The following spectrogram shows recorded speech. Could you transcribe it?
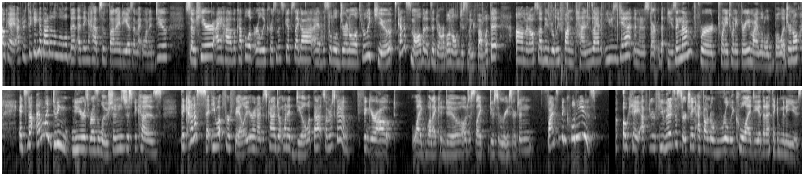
Okay, after thinking about it a little bit, I think I have some fun ideas I might want to do. So here I have a couple of early Christmas gifts I got. I have this little journal. It's really cute. It's kind of small, but it's adorable, and I'll do something fun with it. Um, and also have these really fun pens I haven't used yet, and I'm going to start using them for 2023, my little bullet journal. It's not, I don't like doing New Year's resolutions just because they kind of set you up for failure, and I just kind of don't want to deal with that. So I'm just going to figure out, like, what I can do. I'll just, like, do some research and find something cool to use. Okay, after a few minutes of searching, I found a really cool idea that I think I'm gonna use.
